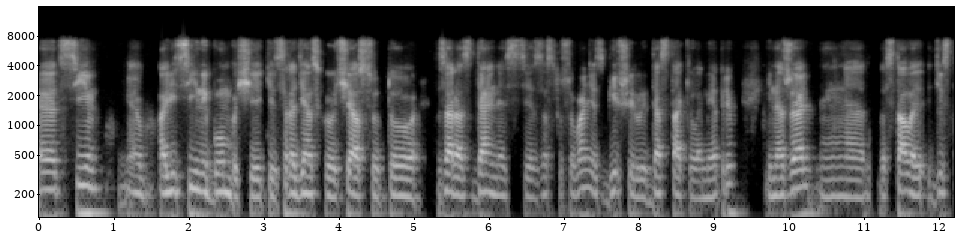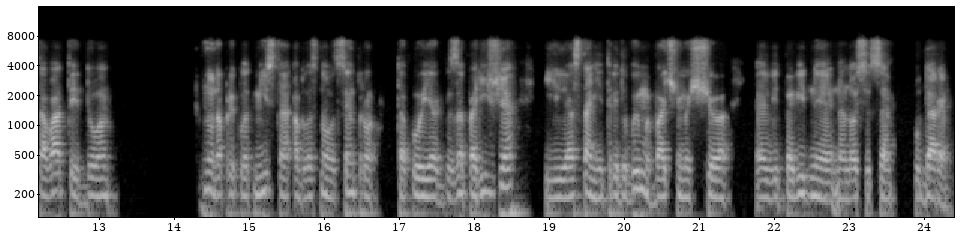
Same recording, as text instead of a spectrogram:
е, ці е, авіаційні бомби ще які з радянського часу, то зараз дальність застосування збільшили до 100 кілометрів, і, на жаль, е, стали діставати до, ну, наприклад, міста обласного центру, такого як Запоріжжя. І останні три доби ми бачимо, що е, відповідно наносяться удари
